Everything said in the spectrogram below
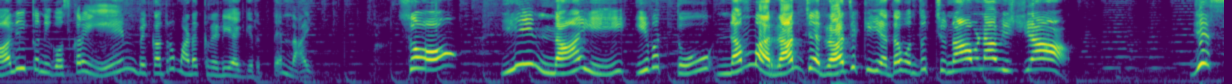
ಮಾಲೀಕನಿಗೋಸ್ಕರ ಏನು ಬೇಕಾದರೂ ಮಾಡೋಕ್ಕೆ ರೆಡಿಯಾಗಿರುತ್ತೆ ನಾಯಿ. ಸೊ ನಾಯಿ ಇವತ್ತು ನಮ್ಮ ರಾಜ್ಯ ರಾಜಕೀಯದ ಒಂದು ಚುನಾವಣಾ ವಿಷಯ. ಎಸ್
